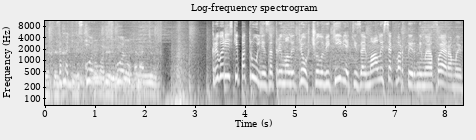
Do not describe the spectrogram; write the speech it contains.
заходите. Заходите, скорую, скорую давайте. Криворізькі патрульні затримали трьох чоловіків, які займалися квартирними аферами.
